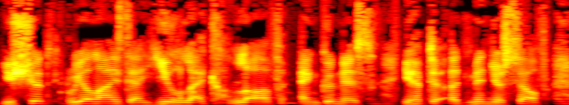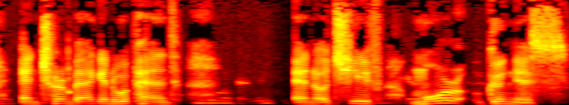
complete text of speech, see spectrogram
you should realize that you lack love and goodness. You have to admit yourself and turn back and repent and achieve more goodness.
